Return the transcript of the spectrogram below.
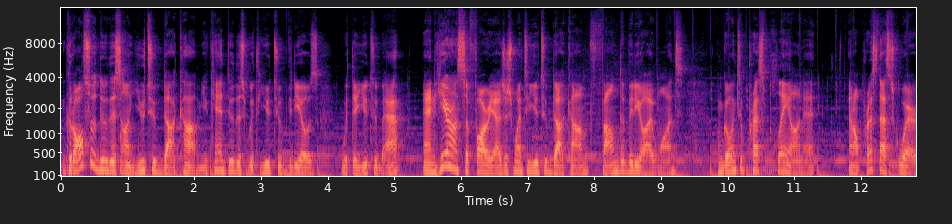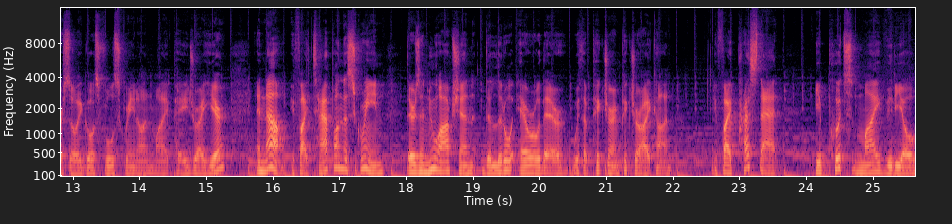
You could also do this on youtube.com. You can't do this with YouTube videos with the YouTube app. And here on Safari, I just went to youtube.com, found the video I want. I'm going to press play on it and I'll press that square so it goes full screen on my page right here. And now if I tap on the screen, there's a new option, the little arrow there with a picture in picture icon. If I press that, it puts my video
